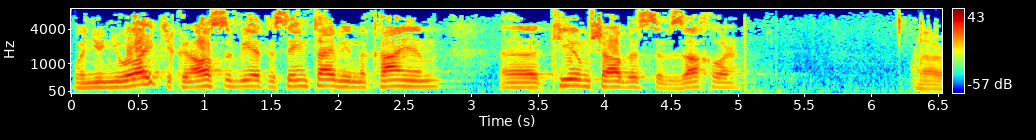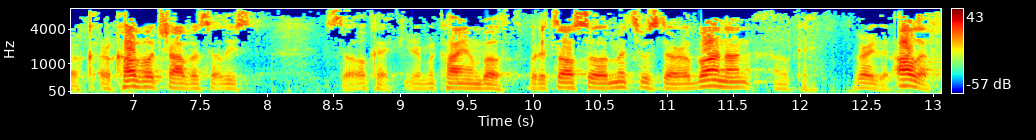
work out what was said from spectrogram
when you light, you can also be at the same time in Mekayim uh, Kiyum Shabbos of Zachor or, or Kavod Shabbos at least. So okay, you're Mekayim both, but it's also a mitzvah darabanan. Okay, very good. Aleph.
